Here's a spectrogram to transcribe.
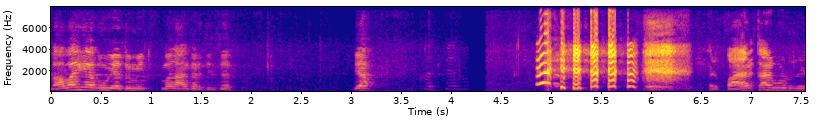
लावाय घ्या भाऊ या तुम्ही. मग ना करतील चल. द्या. अरे पायार काय बोलू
